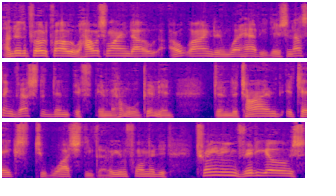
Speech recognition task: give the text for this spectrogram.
under the protocol or how it's lined out, outlined, and what have you. There's nothing vested in, if in my humble opinion, than the time it takes to watch the very informative training videos,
